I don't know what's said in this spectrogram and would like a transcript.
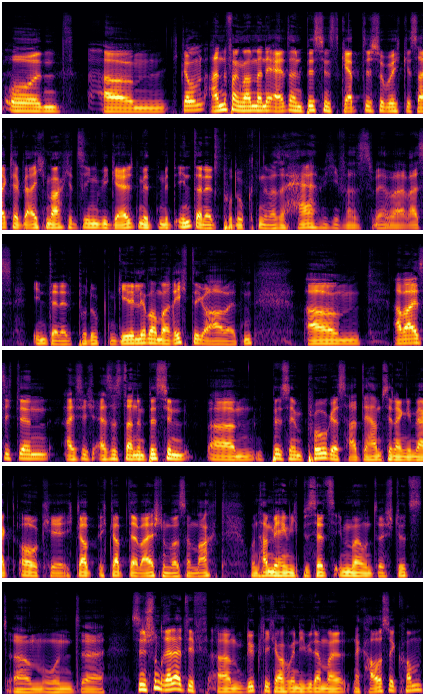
Und ähm, ich glaube, am Anfang waren meine Eltern ein bisschen skeptisch, wo ich gesagt habe, ja, ich mache jetzt irgendwie Geld mit, mit Internetprodukten. Also, hä, was, was, Internetprodukten? Geh lieber mal richtig arbeiten. Ähm, aber als ich dann, als ich, als es dann ein bisschen, ähm, bisschen Progress hatte, haben sie dann gemerkt, oh, okay, ich glaube, ich glaube, der weiß schon, was er macht und haben mich eigentlich bis jetzt immer unterstützt ähm, und äh, sind schon relativ ähm, glücklich, auch wenn ich wieder mal nach Hause komme.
